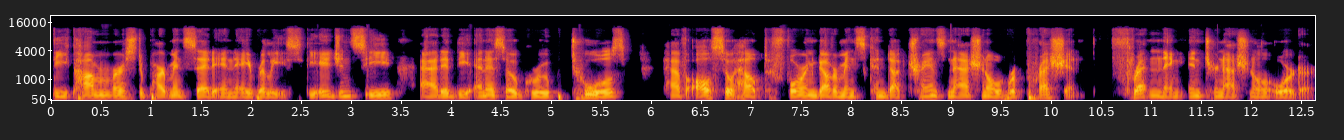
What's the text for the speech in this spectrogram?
The Commerce Department said in a release. The agency added the NSO group tools have also helped foreign governments conduct transnational repression, threatening international order.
